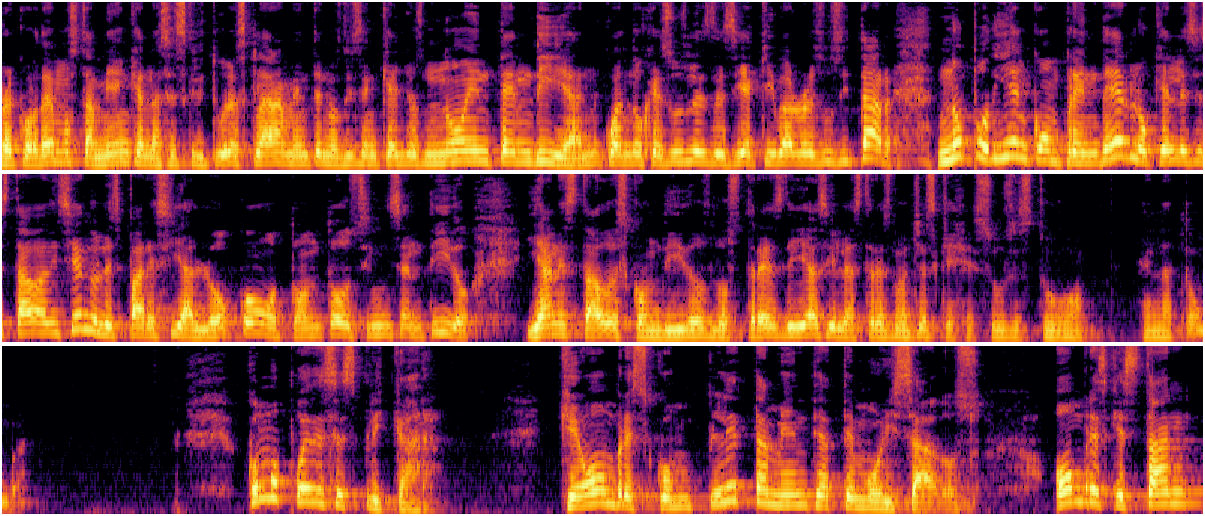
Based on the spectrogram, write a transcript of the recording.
Recordemos también que en las escrituras claramente nos dicen que ellos no entendían cuando Jesús les decía que iba a resucitar. No podían comprender lo que él les estaba diciendo. Les parecía loco o tonto o sin sentido. Y han estado escondidos los tres días y las tres noches que Jesús estuvo en la tumba. ¿Cómo puedes explicar que hombres completamente atemorizados, hombres que están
